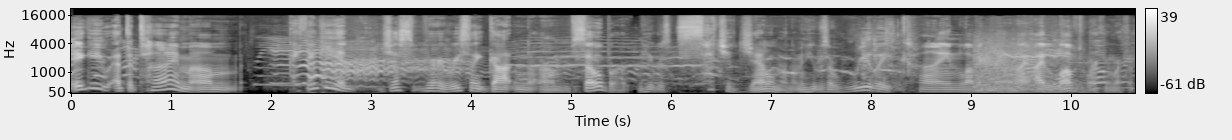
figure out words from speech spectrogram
Iggy, at the time, um, I think he had just very recently gotten um, sober. He was such a gentleman. I mean, he was a really kind, loving man. I, I loved working with him.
